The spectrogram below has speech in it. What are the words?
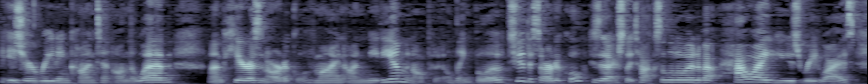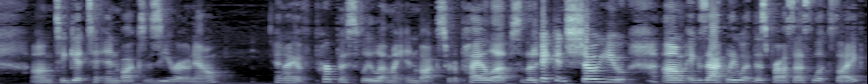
is you're reading content on the web. Um, here is an article of mine on Medium, and I'll put a link below to this article because it actually talks a little bit about how I use Readwise um, to get to inbox zero now. And I have purposefully let my inbox sort of pile up so that I can show you um, exactly what this process looks like.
